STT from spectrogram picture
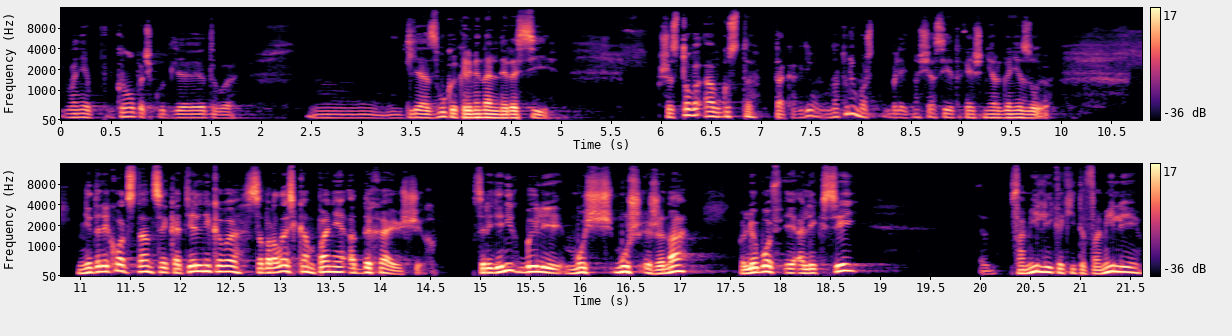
мне кнопочку для этого, для звука криминальной России. 6 августа. Так, а где он? В натуре, может, блядь, ну сейчас я это, конечно, не организую. Недалеко от станции Котельникова собралась компания отдыхающих. Среди них были муж, муж и жена, Любовь и Алексей, э, фамилии какие-то, фамилии.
